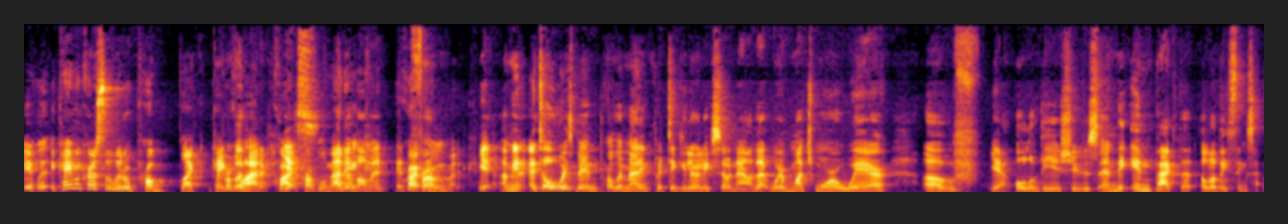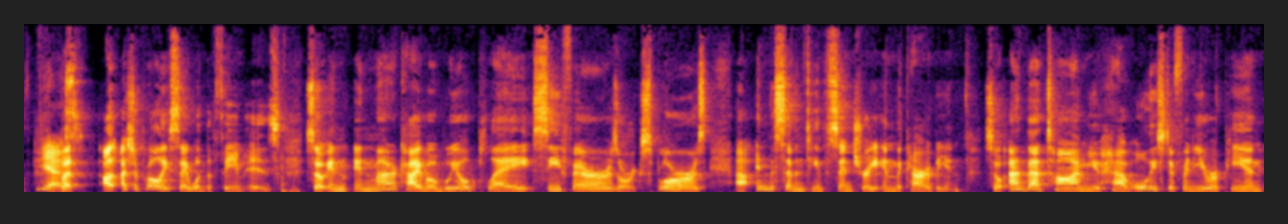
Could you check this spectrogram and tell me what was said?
it, it came across a little prob like okay, problematic. quite, quite yes, problematic at the moment. It- quite from- problematic. Yeah, I mean, it's always been problematic, particularly so now that we're much more aware of yeah all of the issues and the impact that a lot of these things have. Yes. But I, I should probably say what the theme is. So in in Maracaibo, we all play seafarers or explorers uh, in the 17th century in the Caribbean. So at that time, you have all these different European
